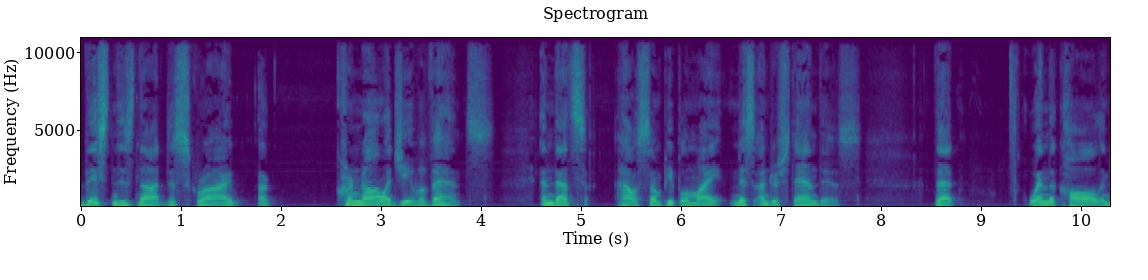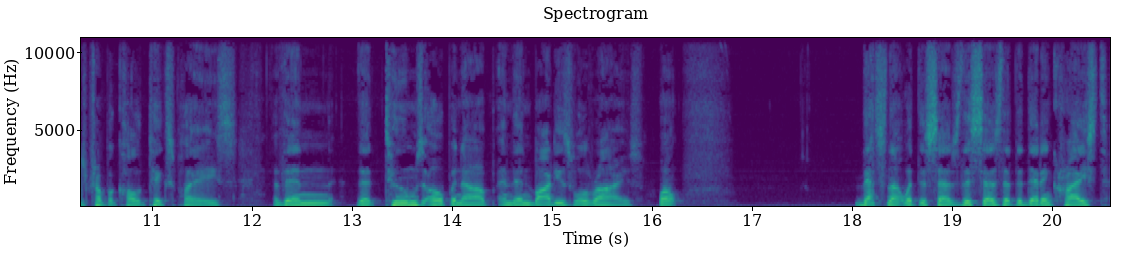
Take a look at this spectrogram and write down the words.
this does not describe a chronology of events. And that's how some people might misunderstand this. That when the call and the trumpet call takes place, then the tombs open up and then bodies will rise. Well, that's not what this says. This says that the dead in Christ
